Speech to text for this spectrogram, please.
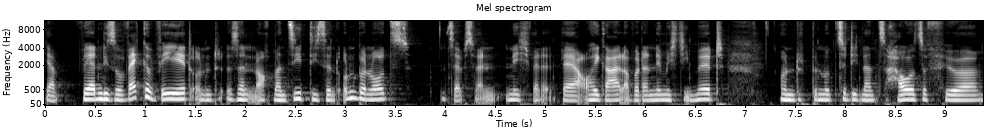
ja, werden die so weggeweht und sind noch, man sieht, die sind unbenutzt. Selbst wenn nicht, wäre ja auch egal, aber dann nehme ich die mit und benutze die dann zu Hause für,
